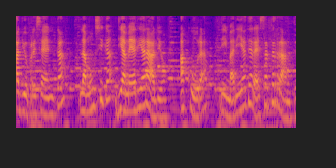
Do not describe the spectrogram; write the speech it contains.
Radio presenta la musica di Ameria Radio, a cura di Maria Teresa Ferrante.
